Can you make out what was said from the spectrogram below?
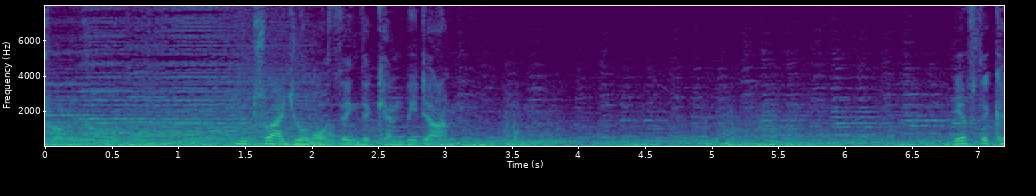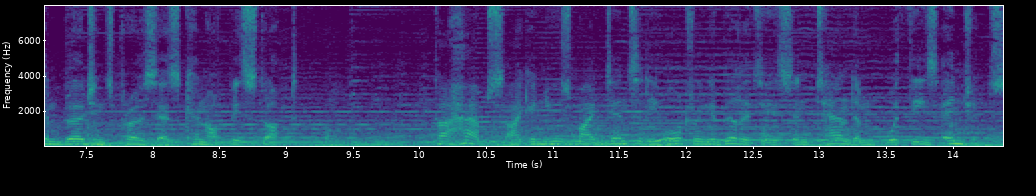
protocol. You tried your more thing that can be done. If the convergence process cannot be stopped, perhaps I can use my density-altering abilities in tandem with these engines.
